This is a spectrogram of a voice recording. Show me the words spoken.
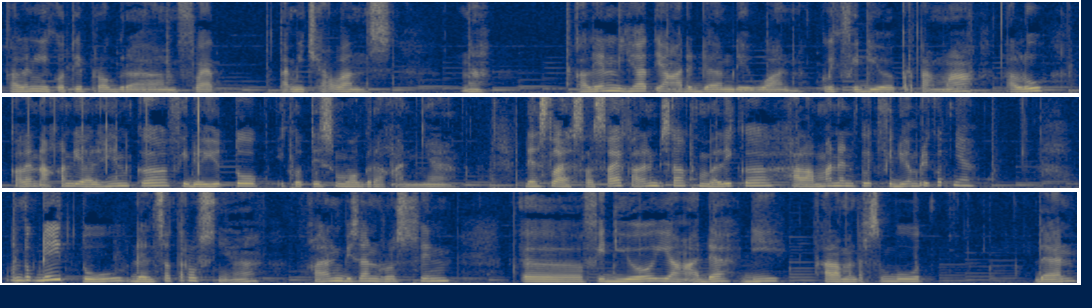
kalian mengikuti program flat tummy challenge. Nah kalian lihat yang ada dalam day one, klik video pertama, lalu kalian akan diarahin ke video YouTube, ikuti semua gerakannya. Dan setelah selesai, kalian bisa kembali ke halaman dan klik video yang berikutnya. Untuk day 2 dan seterusnya, kalian bisa nerusin uh, video yang ada di halaman tersebut. Dan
